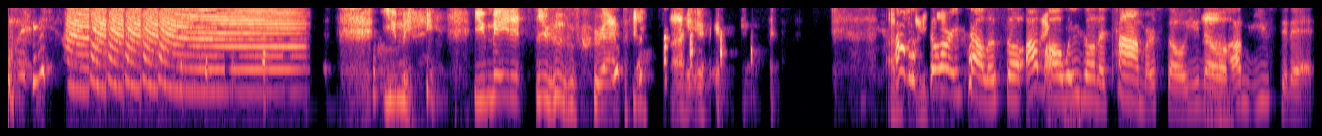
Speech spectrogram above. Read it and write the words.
you made you made it through rapid fire. I'm, I'm, a storyteller, so I'm always on a timer. So you know, uh, I'm used to that.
